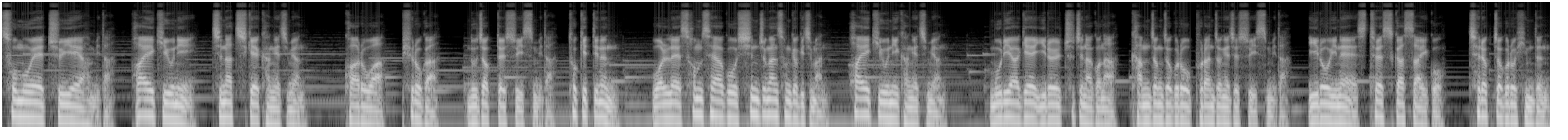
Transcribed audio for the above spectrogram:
소모에 주의해야 합니다. 화의 기운이 지나치게 강해지면 과로와 피로가 누적될 수 있습니다. 토끼띠는 원래 섬세하고 신중한 성격이지만 화의 기운이 강해지면 무리하게 일을 추진하거나 감정적으로 불안정해질 수 있습니다. 이로 인해 스트레스가 쌓이고 체력적으로 힘든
